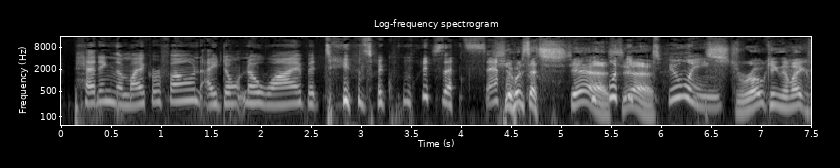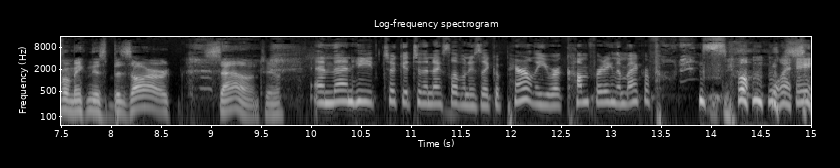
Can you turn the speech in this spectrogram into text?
petting the microphone. I don't know why, but David's like, "What is that sound? Yeah, what is that? Yes, what are yeah. you doing?" Stroking the microphone, making this bizarre sound. You know? And then he took it to the next level, and he's like, "Apparently, you were comforting the microphone in some way."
